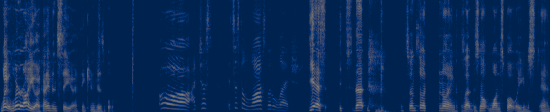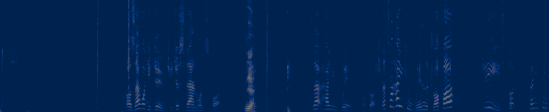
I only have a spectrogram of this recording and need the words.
Wait, where are you? I can't even see you. I think you're invisible. Oh, I just. It's just the last little ledge. Yes, it's that. It sounds so annoying because like there's not one spot where you can just stand. Oh, is that what you do? Do you just stand one spot? Yeah. Is that how you win? My gosh, that's not how you can win the dropper. Jeez, I thought. Don't you think?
